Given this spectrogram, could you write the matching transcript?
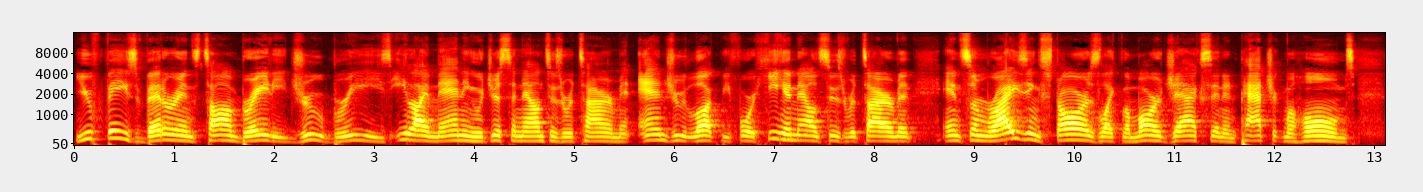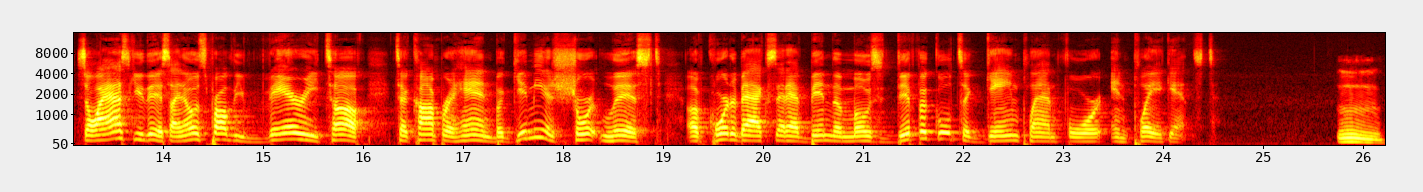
You faced veterans Tom Brady, Drew Brees, Eli Manning, who just announced his retirement, Andrew Luck before he announced his retirement, and some rising stars like Lamar Jackson and Patrick Mahomes. So, I ask you this I know it's probably very tough to comprehend, but give me a short list of quarterbacks that have been the most difficult to game plan for and play against? Mm.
